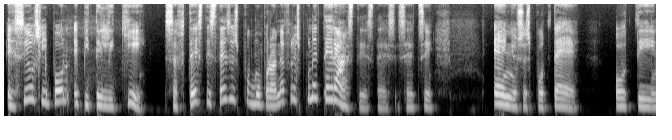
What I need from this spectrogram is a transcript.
Εσύ ως λοιπόν επιτελική σε αυτές τις θέσεις που μου προανέφερες που είναι τεράστιες θέσεις, έτσι. ένιωσες ποτέ ότι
